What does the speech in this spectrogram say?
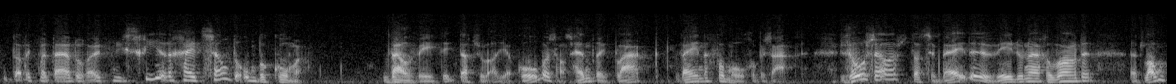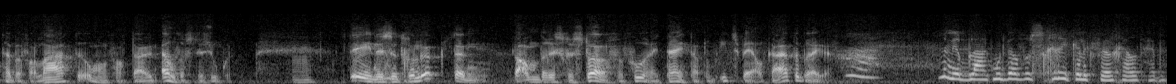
dat ik me daardoor uit nieuwsgierigheid zelden om bekommer. Wel weet ik dat zowel Jacobus als Hendrik Blaak weinig vermogen bezaten. Zo zelfs dat ze beide, weduwnaar geworden... het land hebben verlaten om een fortuin elders te zoeken. De een is het gelukt en de ander is gestorven... voor hij tijd had om iets bij elkaar te brengen. Meneer Blaak moet wel verschrikkelijk veel geld hebben.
